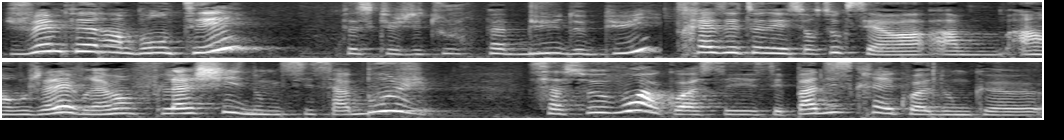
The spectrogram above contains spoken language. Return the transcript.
Je vais me faire un bon thé parce que j'ai toujours pas bu depuis. Très étonnée surtout que c'est un, rouge à lèvres vraiment flashy donc si ça bouge ça se voit quoi, c'est pas discret quoi donc euh,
